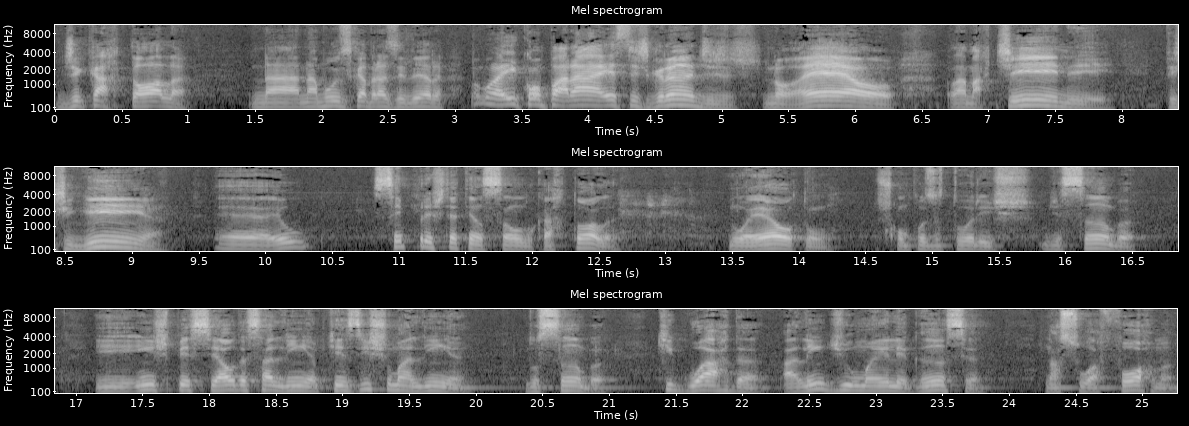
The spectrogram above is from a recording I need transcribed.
de Cartola na, na música brasileira? Vamos aí comparar esses grandes, Noel, Lamartine, Pixinguinha. É, eu sempre prestei atenção no Cartola, no Elton, os compositores de samba, e em especial dessa linha, porque existe uma linha do samba que guarda, além de uma elegância na sua forma,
